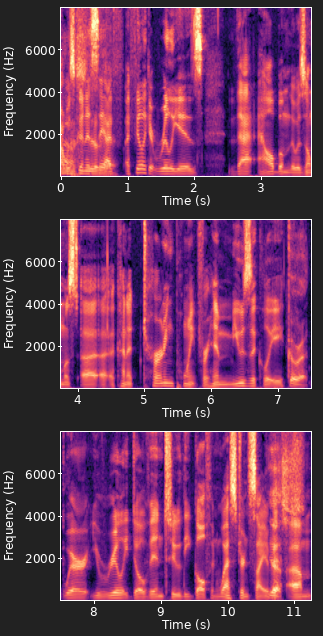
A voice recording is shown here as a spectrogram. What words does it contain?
I was gonna say, I, there. f- I feel like it really is that album that was almost a, a, a kind of turning point for him musically, Correct. where you really dove into the Gulf and Western side of Yes. it. Um,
